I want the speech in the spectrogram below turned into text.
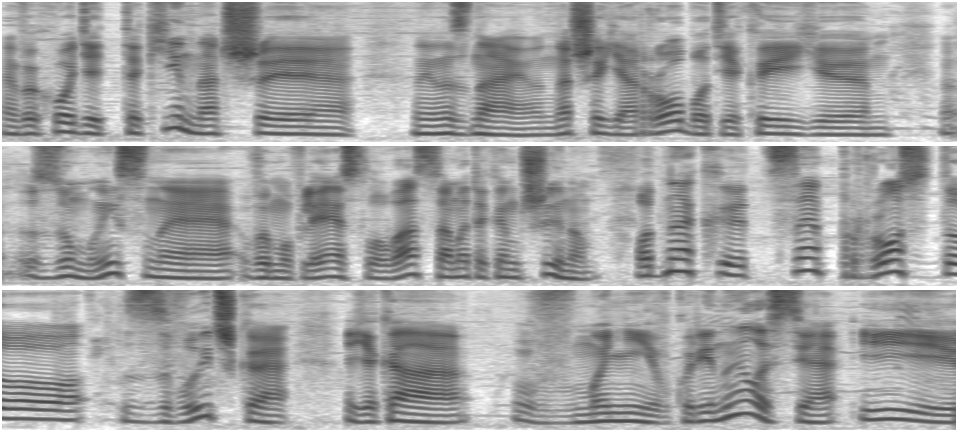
виходять такі, наче. Не знаю, наче я робот, який е, зумисне вимовляє слова саме таким чином. Однак е, це просто звичка, яка в мені вкорінилася, і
